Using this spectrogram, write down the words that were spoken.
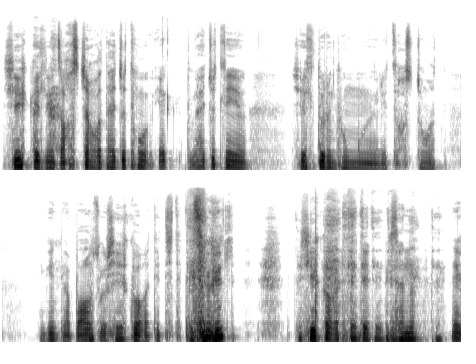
шийх гэл нэг зогсож ангууд хажууд хүн яг хажуудлын шээлт дүрэнд хүмүүс ирээ зогсож ангууд нэг юм тэгээ боо зүгээр шийхгүй байгаа гэдэг чинь тэг зүгээр л тэг шийхгүй байгаа гэдэг тий, нэг Тий. нэг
